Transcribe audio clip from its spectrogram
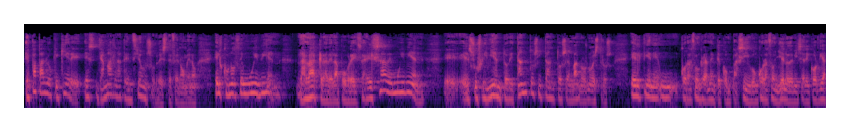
El Papa lo que quiere es llamar la atención sobre este fenómeno. Él conoce muy bien la lacra de la pobreza, él sabe muy bien eh, el sufrimiento de tantos y tantos hermanos nuestros. Él tiene un corazón realmente compasivo, un corazón lleno de misericordia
